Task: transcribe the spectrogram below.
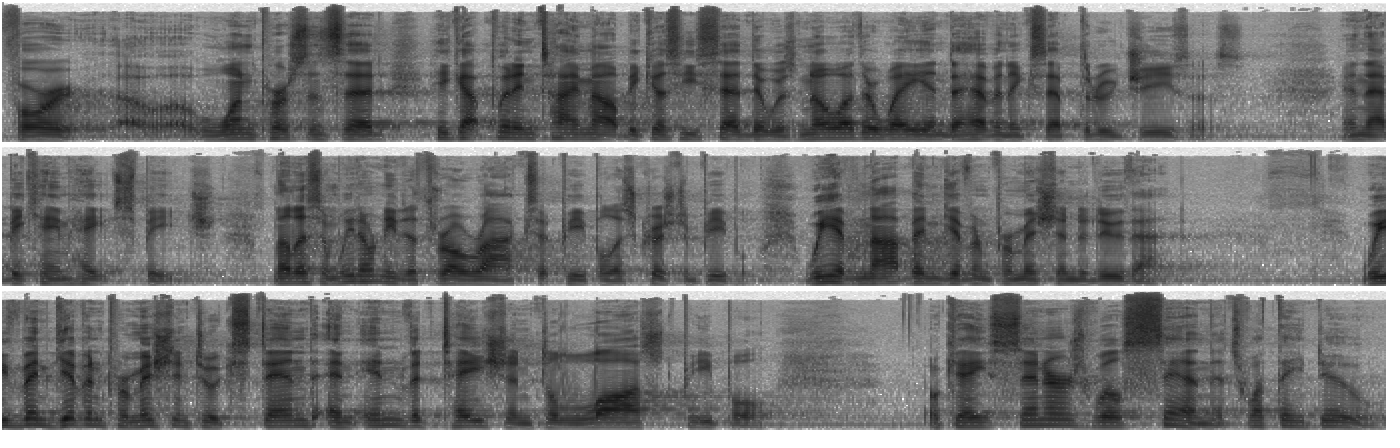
for uh, one person said he got put in timeout because he said there was no other way into heaven except through Jesus. And that became hate speech. Now, listen, we don't need to throw rocks at people as Christian people. We have not been given permission to do that. We've been given permission to extend an invitation to lost people. Okay, sinners will sin. That's what they do.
